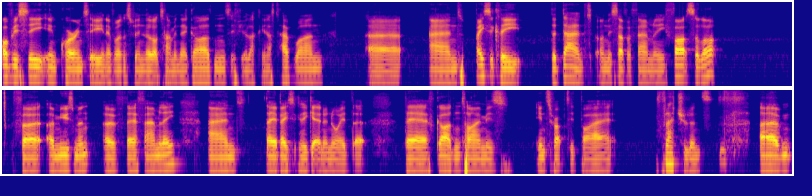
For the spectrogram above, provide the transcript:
Obviously, in quarantine, everyone's spending a lot of time in their gardens if you're lucky enough to have one. Uh, and basically, the dad on this other family farts a lot for amusement of their family, and they're basically getting annoyed that their garden time is interrupted by flatulence. Um,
